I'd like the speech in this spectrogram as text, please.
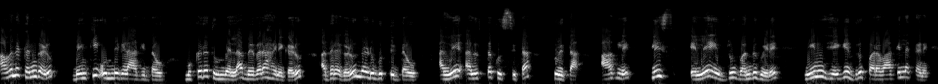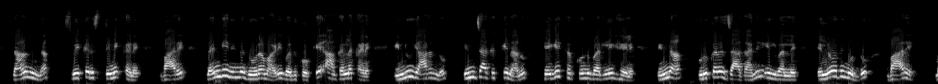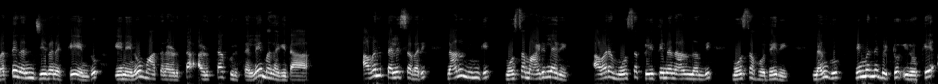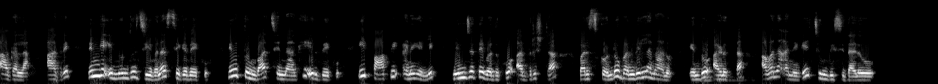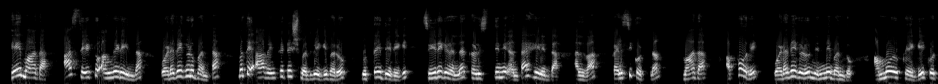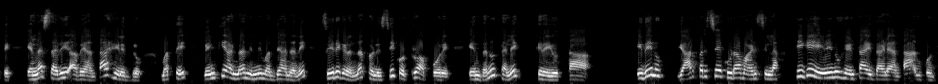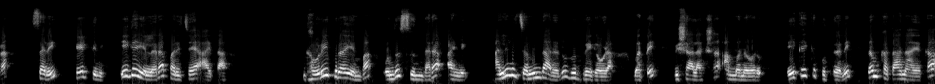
ಅವನ ಕಣ್ಗಳು ಬೆಂಕಿ ಉಂಡೆಗಳಾಗಿದ್ದವು. ಮುಖದ ತುಂಬೆಲ್ಲ ಬೆವರ ಹಣಿಗಳು ಅದರಗಳು ನಡುಗುತ್ತಿದ್ದವು. ಅಲ್ಲೇ ಅಲುತ್ತ ಕುಸಿತ ಕುಳಿತ. ಆಗ್ಲೇ ಪ್ಲೀಸ್ ಎಲ್ಲೇ ಇದ್ರು ಬಂದು ಬಿಡೆ. ನೀನು ಹೇಗಿದ್ರು ಪರವಾಗಿಲ್ಲ ಕಣೆ. ನಾನು ನಿನ್ನ ಸ್ವೀಕರಿಸ್ತೀನಿ ಕಣೆ. ಬಾರೆ, ನಂಗೆ ನಿನ್ನ ದೂರ ಮಾಡಿ ಬದುಕೋಕೆ ಆಗಲ್ಲ ಕಣೆ. ಇನ್ನು ಯಾರನ್ನು, ನಿನ್ ಜಾಗಕ್ಕೆ ನಾನು ಹೇಗೆ ಕರ್ಕೊಂಡು ಬರ್ಲಿ ಹೇಳಿ. ನಿನ್ನ ಹುಡುಕನ ಜಾಗನೇ ಇಲ್ವಲ್ಲೇ. ಎಲ್ಲೋದಿ ಮುದ್ದು, ಬಾರೆ, ಮತ್ತೆ ನನ್ನ ಜೀವನಕ್ಕೆ ಎಂದು ಏನೇನೋ ಮಾತನಾಡುತ್ತಾ ಅಳುತ್ತಾ ಕುಳಿತಲ್ಲೇ ಮಲಗಿದ. ಅವನ ತಲೆ ಸವರಿ, ನಾನು ನಿಮ್ಗೆ ಮೋಸ ಮಾಡಿಲ್ಲ ರೀ. ಅವರ ಮೋಸ ಪ್ರೀತಿನ ನಾನು ನಂಬಿ ಮೋಸ ಹೋದೆ ರೀ. ನಂಗೂ ನಿಮ್ಮನ್ನ ಬಿಟ್ಟು ಇರೋಕೆ ಆಗಲ್ಲ. ಆದ್ರೆ ನಿಮ್ಗೆ ಇನ್ನೊಂದು ಜೀವನ ಸಿಗಬೇಕು. ನೀವು ತುಂಬಾ ಚೆನ್ನಾಗಿ ಇರ್ಬೇಕು. ಈ ಪಾಪಿ ಅಣೆಯಲ್ಲಿ ನಿಮ್ ಜೊತೆ ಬದುಕು ಅದೃಷ್ಟ ಬರೆಸ್ಕೊಂಡು ಬಂದಿಲ್ಲ ನಾನು ಎಂದು ಅಳುತ್ತಾ ಅವನ ಅನೆಗೆ ಚುಂಬಿಸಿದಳು. ಹೇ ಮಾದ ಆ ಸೇಟು ಅಂಗಡಿಯಿಂದ ಒಡವೆಗಳು ಬಂತ? ಮತ್ತೆ ಆ ವೆಂಕಟೇಶ್ ಮದ್ವೆಗೆ ಬರೋ ಮುತ್ತೈದೇರಿಗೆ ಸೀರೆಗಳನ್ನ ಕಳಿಸ್ತೀನಿ ಅಂತ ಹೇಳಿದ್ದ. ಅಲ್ವಾ? ಕಳಿಸಿಕೊಟ್ನ? ಮಾದ ಅಪ್ಪೋರೆ, ಒಡವೆಗಳು ನಿನ್ನೆ ಬಂದು ಅಮ್ಮವ್ರ ಕೈಗೆ ಕೊಟ್ಟೆ. ಎಲ್ಲ ಸರಿ ಅವೆ ಅಂತ ಹೇಳಿದ್ರು. ಮತ್ತೆ ವೆಂಕಿ ಅಣ್ಣ ನಿನ್ನೆ ಮಧ್ಯಾಹ್ನನೆ ಸೀರೆಗಳನ್ನ ಕಳಿಸಿ ಕೊಟ್ರು ಅಪ್ಪೋರೆ ಎಂದನು ತಲೆ ಕೆರೆಯುತ್ತಾ. ಇದೇನು? ಯಾರ್ ಪರಿಚಯ ಕೂಡ ಮಾಡಿಸಿಲ್ಲ. ಹೀಗೆ ಏನೇನು ಹೇಳ್ತಾ ಇದ್ದಾಳೆ ಅಂತ ಅನ್ಕೊಂಡ್ರ, ಸರಿ, ಹೇಳ್ತೀನಿ. ಈಗ ಎಲ್ಲರ ಪರಿಚಯ ಆಯ್ತಾ? ಗೌರಿಪುರ ಎಂಬ ಒಂದು ಸುಂದರ ಹಳ್ಳಿ. ಅಲ್ಲಿನ ಜಮೀನ್ದಾರರು ರುದ್ರೇಗೌಡ ಮತ್ತೆ ವಿಶಾಲಾಕ್ಷ ಅಮ್ಮನವರು. ಏಕೈಕ ಪುತ್ರನೇ ನಮ್ ಕಥಾನಾಯಕ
